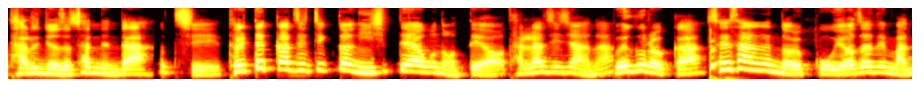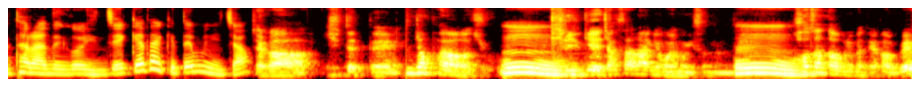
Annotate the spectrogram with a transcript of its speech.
다른 여자 찾는다. 그렇지. 될 때까지 찍던 20대하고는 어때요? 달라지지 않아? 왜 그럴까? 세상은 넓고 여자는 많다라는 걸 이제 깨닫기 때문이죠. 제가 20대 때 신정파여가지고 음. 길게 짝사랑한 경우가 한번 있었는데 음. 커서다 보니까 내가 왜,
